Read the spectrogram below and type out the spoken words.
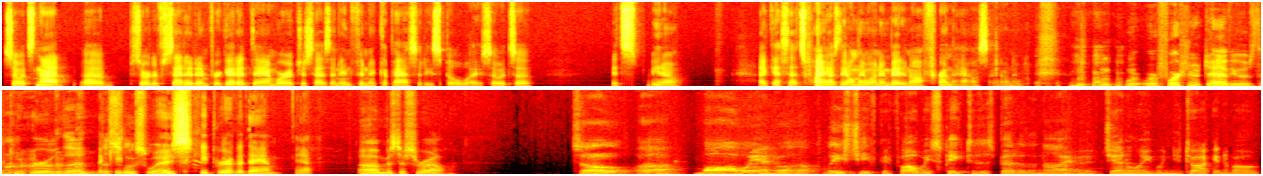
So it's not a sort of set it and forget it dam where it just has an infinite capacity spillway. So it's a, it's you know, I guess that's why I was the only one who made an offer on the house. I don't know, We're, we're fortunate to have you as the keeper of the, the sluice ways. keeper of the dam. Yeah. Uh, Mr. Sorrell, So, uh, Mo and or the police chief could probably speak to this better than I, but generally, when you're talking about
